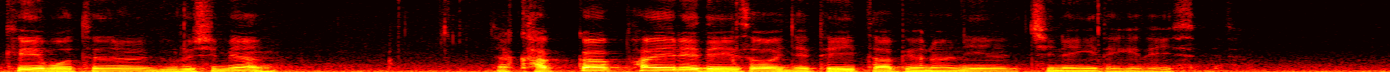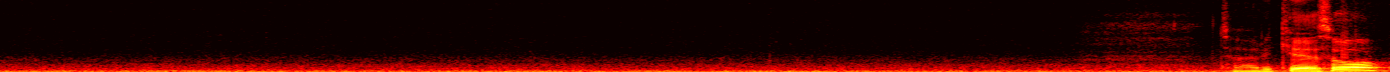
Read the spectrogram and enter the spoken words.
OK 버튼을 누르시면 자, 각각 파일에 대해서 이제 데이터 변환이 진행이 되게 되어 있습니다. 자 이렇게 해서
